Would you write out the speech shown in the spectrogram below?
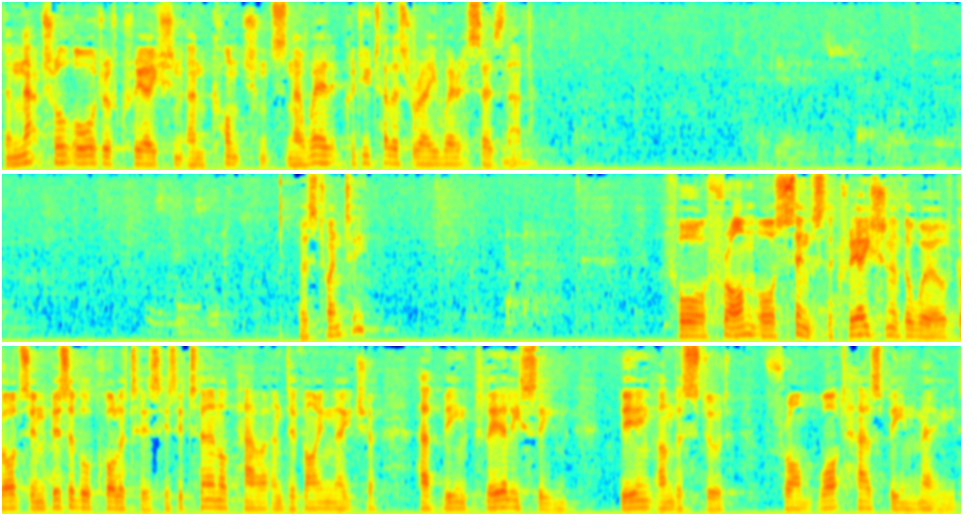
The natural order of creation and conscience. Now, where could you tell us, Ray, where it says that? Verse 20. For from or since the creation of the world, God's invisible qualities, his eternal power and divine nature, have been clearly seen, being understood from what has been made,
